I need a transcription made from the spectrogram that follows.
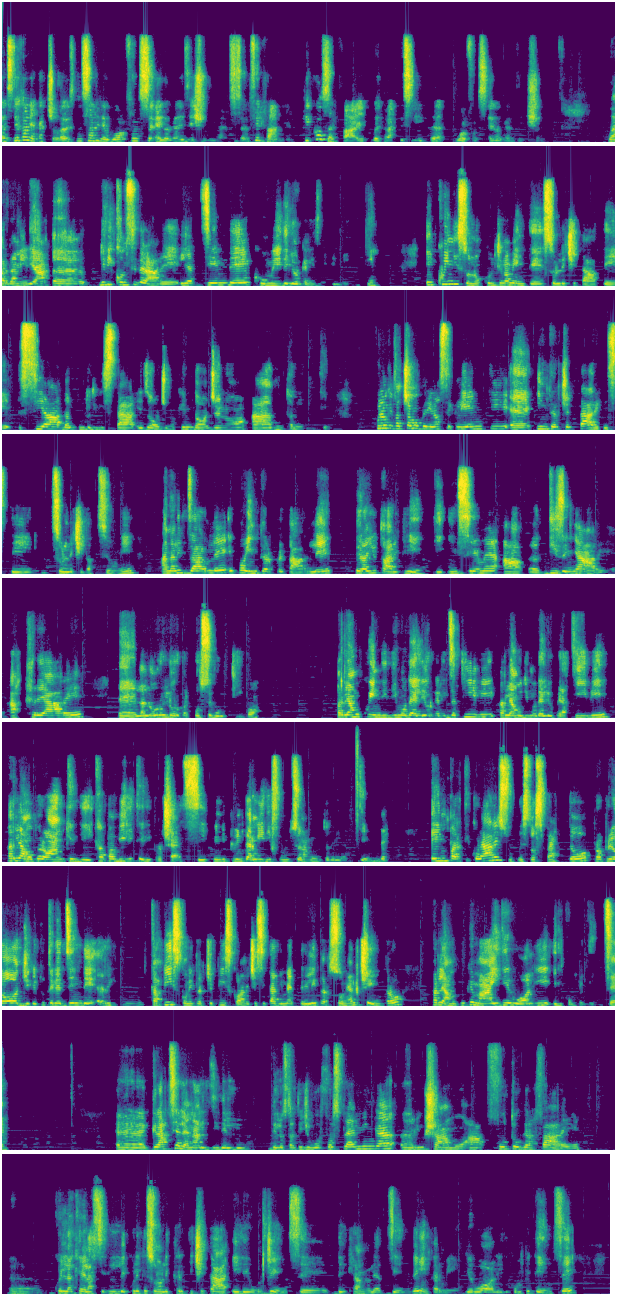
Eh, Stefania Cacciola, responsabile Workforce and Organization MERS. Stefania, che cosa fai come practice lead Workforce and Organization? Guarda Amelia, eh, devi considerare le aziende come degli organismi viventi e quindi sono continuamente sollecitate sia dal punto di vista esogeno che endogeno a mutamenti. Quello che facciamo per i nostri clienti è intercettare queste sollecitazioni, analizzarle e poi interpretarle per aiutare i clienti insieme a eh, disegnare, a creare eh, loro, il loro percorso evolutivo. Parliamo quindi di modelli organizzativi, parliamo di modelli operativi, parliamo però anche di capability e di processi, quindi più in termini di funzionamento delle aziende. E in particolare su questo aspetto, proprio oggi che tutte le aziende ri- capiscono e percepiscono la necessità di mettere le persone al centro, parliamo più che mai di ruoli e di competenze. Eh, grazie alle analisi del, dello Strategic Workforce Planning eh, riusciamo a fotografare eh, che la, le, quelle che sono le criticità e le urgenze de, che hanno le aziende in termini di ruoli e di competenze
